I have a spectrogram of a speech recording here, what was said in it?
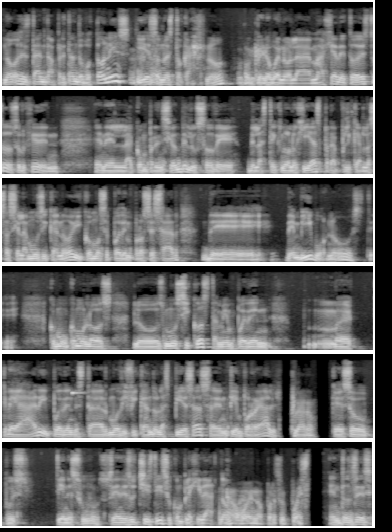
¿no? Están apretando botones y eso no es tocar, ¿no? Pero bueno, la magia de todo esto surge en, en la comprensión del uso de, de, las tecnologías para aplicarlas hacia la música, ¿no? Y cómo se pueden procesar de, de en vivo, ¿no? Este, cómo, cómo los, los músicos también pueden mm, eh, crear y pueden estar modificando las piezas en tiempo real. Claro. Que eso, pues, tiene su, tiene su chiste y su complejidad, ¿no? Ah, bueno, por supuesto. Entonces,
